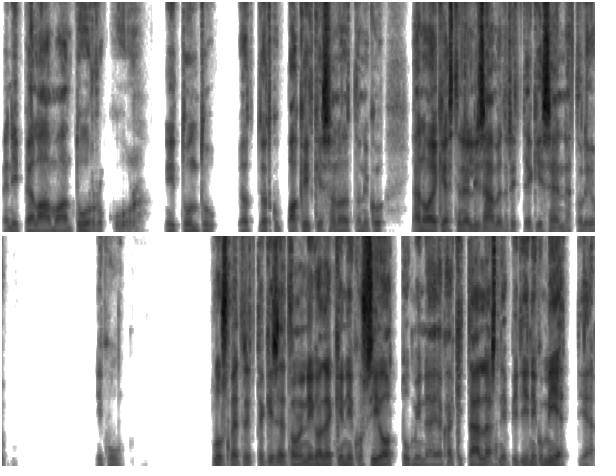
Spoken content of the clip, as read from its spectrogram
meni pelaamaan Turkuun, niin tuntui, jotkut pakitkin sanoivat, että niinku, ihan oikeasti ne lisämetrit teki sen, että oli niinku, plusmetrit teki se, että oli niinku jotenkin niinku sijoittuminen ja kaikki tällaista, niin piti niinku miettiä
